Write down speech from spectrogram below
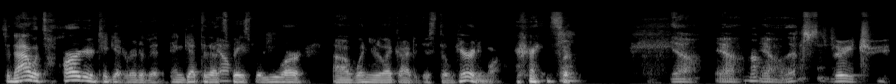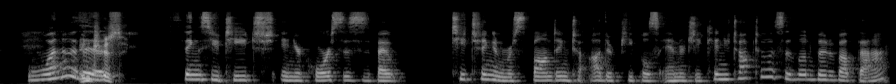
So now it's harder to get rid of it and get to that Yeah. space where you are uh, when you're like, I just don't care anymore. Right. So Yeah, yeah, Uh, yeah. That's very true. One of the Interesting. things you teach in your courses is about teaching and responding to other people's energy. Can you talk to us a little bit about that?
